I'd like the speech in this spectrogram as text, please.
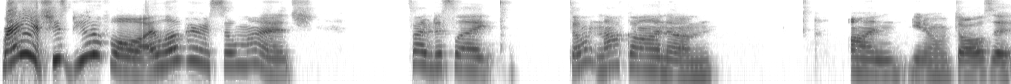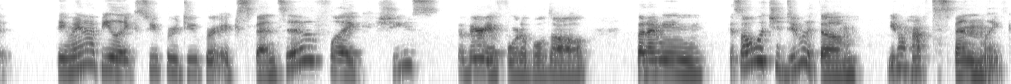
Right, she's beautiful. I love her so much. So I'm just like, don't knock on um on, you know, dolls that they might not be like super duper expensive. Like she's a very affordable doll. But I mean, it's all what you do with them. You don't have to spend like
